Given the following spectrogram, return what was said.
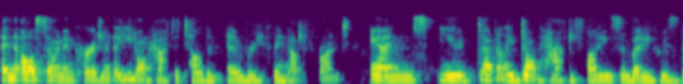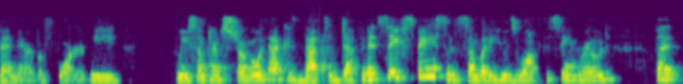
and also an encouragement that you don't have to tell them everything up front. And you definitely don't have to find somebody who's been there before. We we sometimes struggle with that because that's a definite safe space and somebody who's walked the same road but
